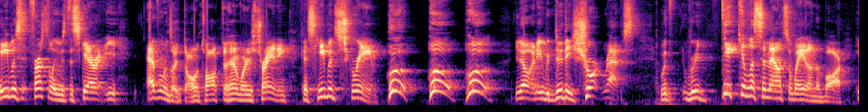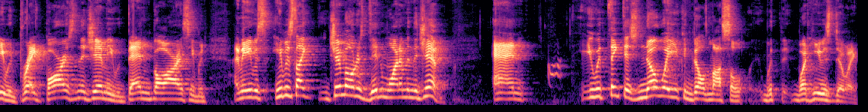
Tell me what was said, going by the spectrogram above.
He was, first of all, he was the scary. He, everyone's like, don't talk to him when he's training because he would scream, huh, huh, huh, you know, and he would do these short reps with ridiculous amounts of weight on the bar. He would break bars in the gym. He would bend bars. He would, I mean, he was, he was like, gym owners didn't want him in the gym. And you would think there's no way you can build muscle with what he was doing.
